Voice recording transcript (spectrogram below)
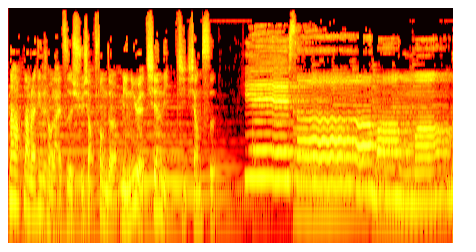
那那我们来听这首来自徐小凤的《明月千里寄相思》。夜色茫茫，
